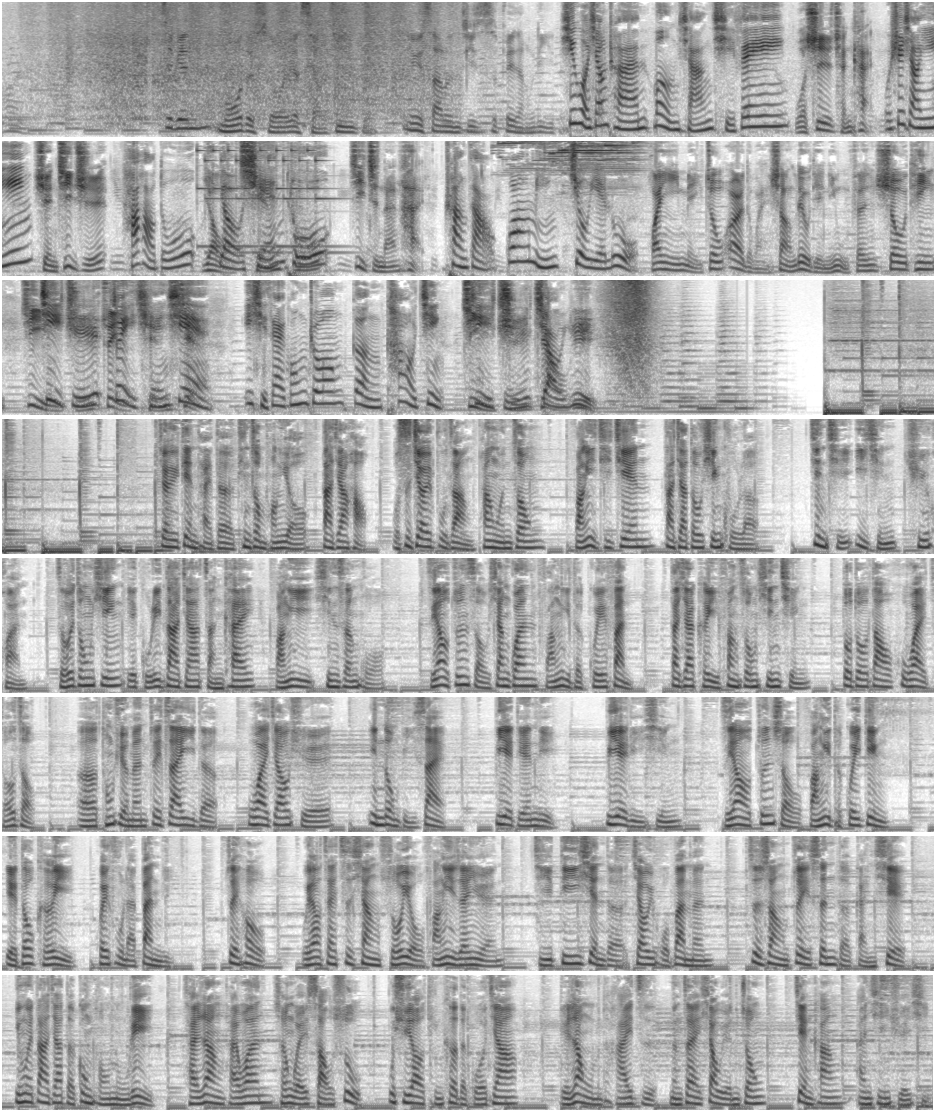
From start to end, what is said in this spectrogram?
这边磨的时候要小心一点，因为砂轮机是非常利的。薪火相传，梦想起飞。我是陈凯，我是小莹。选技职，好好读，有前途。技职南海，创造光明就业路。欢迎每周二的晚上六点零五分收听技职最前线，一起在空中更靠近技职教育。教育电台的听众朋友，大家好，我是教育部长潘文忠。防疫期间，大家都辛苦了。近期疫情趋缓，指挥中心也鼓励大家展开防疫新生活。只要遵守相关防疫的规范，大家可以放松心情，多多到户外走走。呃，同学们最在意的户外教学、运动比赛、毕业典礼、毕业旅行，只要遵守防疫的规定，也都可以恢复来办理。最后。我要再次向所有防疫人员及第一线的教育伙伴们致上最深的感谢，因为大家的共同努力，才让台湾成为少数不需要停课的国家，也让我们的孩子能在校园中健康安心学习。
